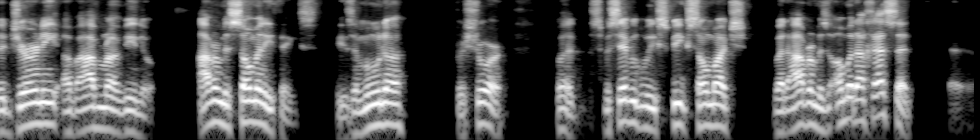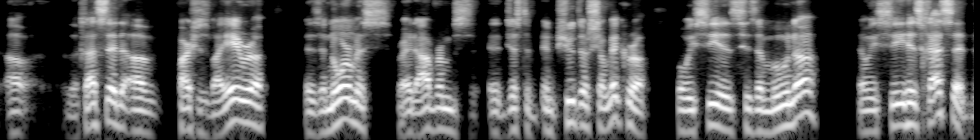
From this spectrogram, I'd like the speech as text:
the journey of Avram Avinu. Avram is so many things. He's a Muna, for sure. But specifically, we speak so much, but Avram is Omad Chesed. Uh, the Chesed of Parshas Vayera is enormous, right? Avram's uh, just in Pshuto Shamikra, what we see is his Amuna, and we see his Chesed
